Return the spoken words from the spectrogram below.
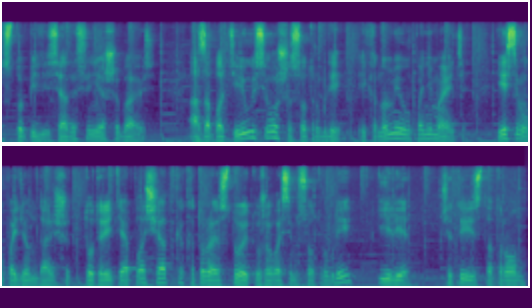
150, если не ошибаюсь. А заплатили вы всего 600 рублей. Экономию вы понимаете. Если мы пойдем дальше, то третья площадка, которая стоит уже 800 рублей или 400 трон,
